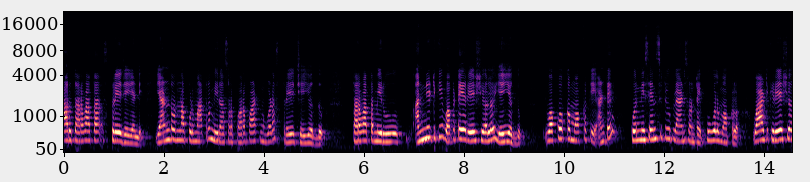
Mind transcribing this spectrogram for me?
ఆరు తర్వాత స్ప్రే చేయండి. ఎండ ఉన్నప్పుడు మాత్రం మీరు అసలు పొరపాటును కూడా స్ప్రే చేయొద్దు. తర్వాత మీరు అన్నిటికీ ఒకటే రేషియోలో వేయొద్దు. ఒక్కొక్క మొక్కకి అంటే కొన్ని సెన్సిటివ్ ప్లాంట్స్ ఉంటాయి పువ్వుల మొక్కలు. వాటికి రేషియో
